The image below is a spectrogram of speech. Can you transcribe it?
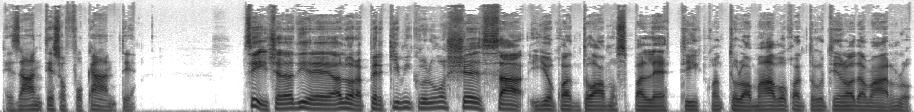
pesante e soffocante. Sì, c'è da dire, allora, per chi mi conosce sa io quanto amo Spalletti, quanto lo amavo, quanto continuerò ad amarlo.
